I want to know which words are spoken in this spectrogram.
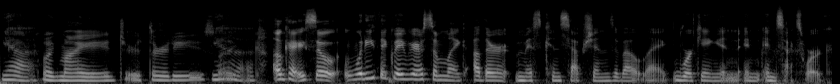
yeah like my age or 30s. yeah Like, okay so what do you think maybe are some like other misconceptions about like working in in, in sex work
